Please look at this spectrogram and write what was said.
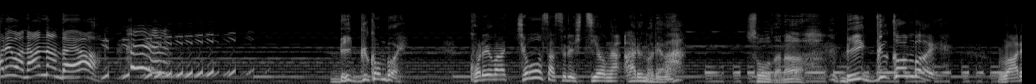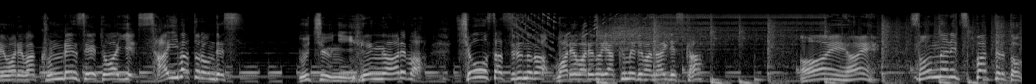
あれは何なんだよ。ビッグコンボイこれは調査する必要があるのでは？そうだな。ビッグコンボイ我々は訓練生とはいえサイバトロンです。宇宙に異変があれば調査するのが我々の役目ではないですか？おいおいそんなに突っ張ってると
